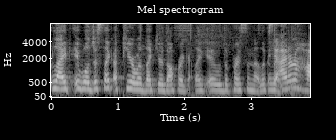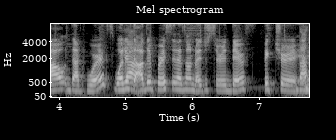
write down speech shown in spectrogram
like it will just like appear with like your doppelganger, like it, the person that looks yeah, like I don't you. know how that works. What if the other person has not registered their picture in, on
